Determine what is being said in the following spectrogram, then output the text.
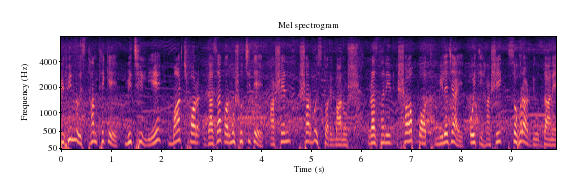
বিভিন্ন স্থান থেকে মিছিল নিয়ে মার্চ ফর গাজা কর্মসূচিতে আসেন সর্বস্তরের মানুষ। রাজধানীর সব পথ মিলে যায় ঐতিহাসিক সোহরার্দি উদ্যানে।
